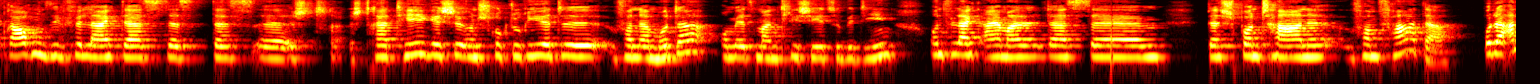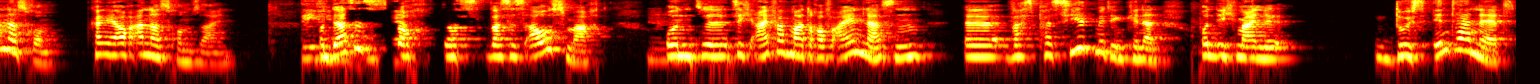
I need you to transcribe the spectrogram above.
brauchen sie vielleicht das, das, das äh, strategische und strukturierte von der Mutter, um jetzt mal ein Klischee zu bedienen, und vielleicht einmal das, ähm, das spontane vom Vater oder andersrum. Kann ja auch andersrum sein. Definitiv, und das ist ja. doch das, was es ausmacht. Mhm. Und äh, sich einfach mal darauf einlassen, äh, was passiert mit den Kindern. Und ich meine, durchs Internet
